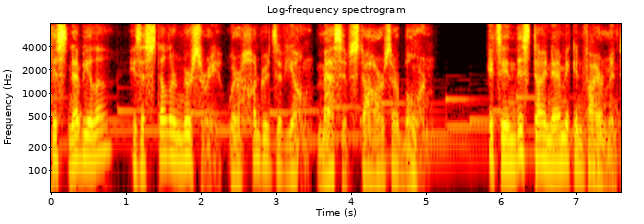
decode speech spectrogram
This nebula is a stellar nursery where hundreds of young, massive stars are born. It's in this dynamic environment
